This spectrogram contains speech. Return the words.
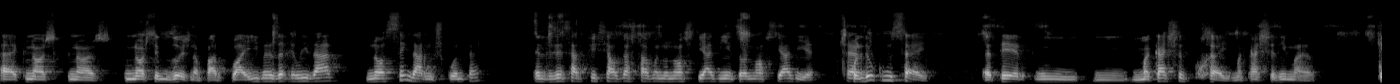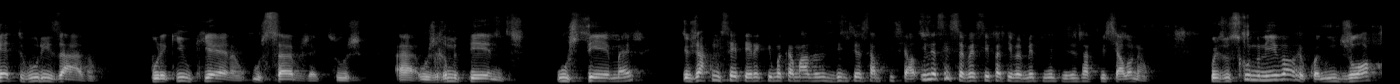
uh, que, nós, que, nós, que nós temos hoje na parte do AI, mas a realidade, nós sem darmos conta, a inteligência artificial já estava no nosso dia a dia, entrou no nosso dia a dia. Quando eu comecei a ter um, um, uma caixa de correio, uma caixa de e-mail, categorizada por aquilo que eram os subjects, os, uh, os remetentes, os temas, eu já comecei a ter aqui uma camada de inteligência artificial. Ainda sem saber se efetivamente tinha inteligência artificial ou não. Pois o segundo nível, eu quando me desloco,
